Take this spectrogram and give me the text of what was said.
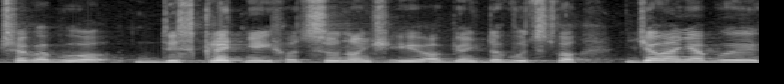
trzeba było dyskretnie ich odsunąć i objąć dowództwo. Działania były,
